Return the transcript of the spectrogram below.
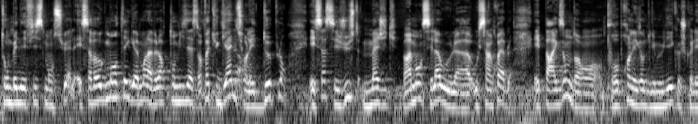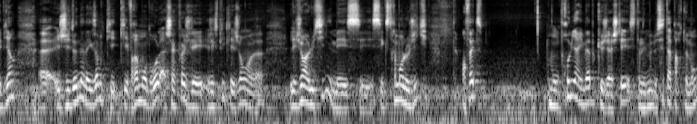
ton bénéfice mensuel et ça va augmenter également la valeur de ton business. En fait, tu gagnes sur les deux plans. Et ça, c'est juste magique. Vraiment, c'est là où, où c'est incroyable. Et par exemple, dans, pour reprendre l'exemple de l'immobilier que je connais bien, euh, j'ai donné un exemple qui est, vraiment drôle. À chaque fois, j'explique, les gens, euh, les gens hallucinent, mais c'est extrêmement logique. En fait, mon premier immeuble que j'ai acheté, c'est un immeuble de 7 appartements.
